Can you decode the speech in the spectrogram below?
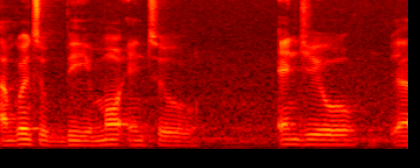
I'm going to be more into NGO, uh,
